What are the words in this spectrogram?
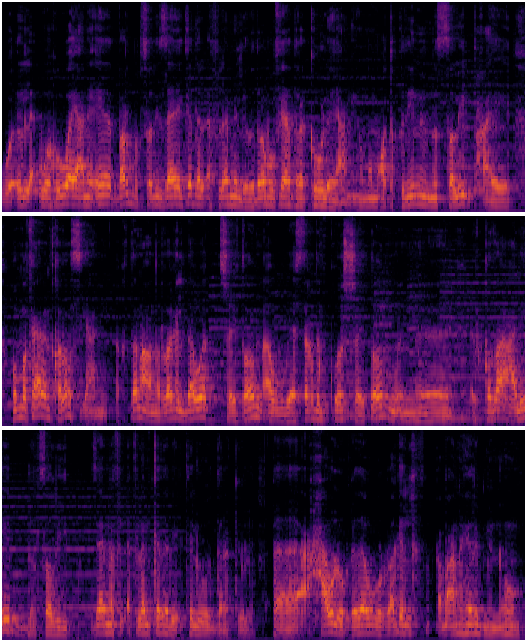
وهو يعني إيه ضرب بصليب زي كده الأفلام اللي بيضربوا فيها دراكولا يعني. هم معتقدين إن الصليب حي... هم فعلا خلاص يعني اقتنعوا إن الراجل دوت شيطان أو بيستخدم قوى الشيطان وإن القضاء عليه بالصليب زي ما في الأفلام كده بيقتلوا دراكولا. فحاولوا كده والراجل طبعا هرب منهم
